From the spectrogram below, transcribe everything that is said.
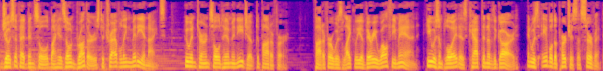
Joseph had been sold by his own brothers to traveling Midianites, who in turn sold him in Egypt to Potiphar. Potiphar was likely a very wealthy man. He was employed as captain of the guard and was able to purchase a servant.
